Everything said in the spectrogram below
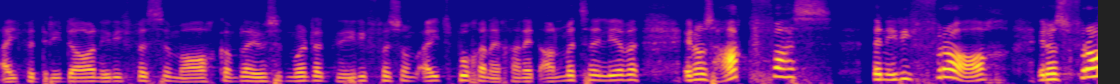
hy vir 3 dae in hierdie vis se maag kan bly? Hoe is dit moontlik dat hierdie vis hom uitspoeg en hy gaan net aan met sy lewe?" En ons hak vas in hierdie vraag en ons vra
